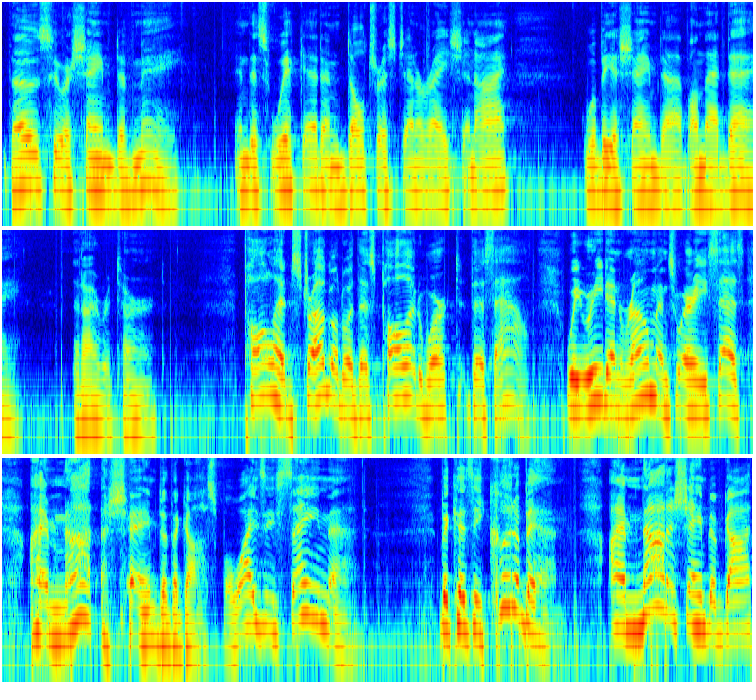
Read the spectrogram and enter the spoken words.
Those who are ashamed of me in this wicked and adulterous generation, I will be ashamed of on that day that I returned. Paul had struggled with this. Paul had worked this out. We read in Romans where he says, I am not ashamed of the gospel. Why is he saying that? Because he could have been. I am not ashamed of God,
